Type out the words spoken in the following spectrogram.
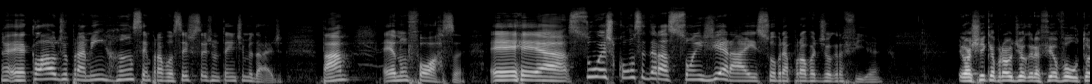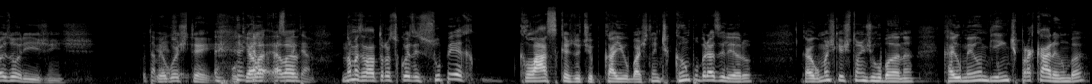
É, é Cláudio para mim, Hansen para vocês, que vocês não têm intimidade, tá? É, não força. É, suas considerações gerais sobre a prova de geografia. Eu achei que a prova de geografia voltou às origens. também Eu gostei. Porque Que ela ela, ela-. Não, mas ela trouxe coisas super clássicas do tipo, caiu bastante campo brasileiro, caiu algumas questões de urbana, caiu meio ambiente pra caramba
